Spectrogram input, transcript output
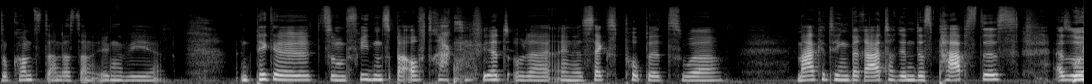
so kommt es dann, dass dann irgendwie ein Pickel zum Friedensbeauftragten wird oder eine Sexpuppe zur Marketingberaterin des Papstes. Also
